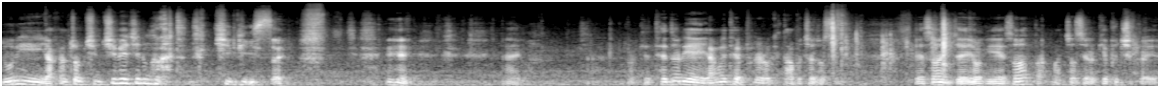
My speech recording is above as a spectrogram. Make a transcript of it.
눈이 약간 좀 침침해지는 것 같은 느낌이 있어요. 예. 아이고. 자, 이렇게 테두리에 양면 테이프를 이렇게 다 붙여줬습니다. 그래서 이제 여기에서 딱 맞춰서 이렇게 붙일 거예요.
